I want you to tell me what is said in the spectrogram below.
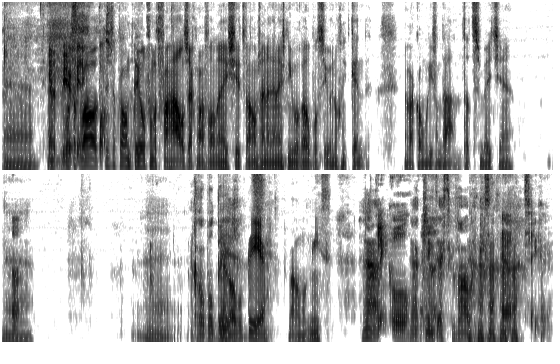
Eh, en het, wordt ook wel, het is ook wel een deel van het verhaal, zeg maar, van hey shit, waarom zijn er ineens nieuwe robots die we nog niet kenden? En waar komen die vandaan? Dat is een beetje eh, Ah. eh, Robotbeer. een robotbeer. Waarom ook niet? Ja. Klinkt cool. ja, klinkt echt gevaarlijk. Ja, zeker.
